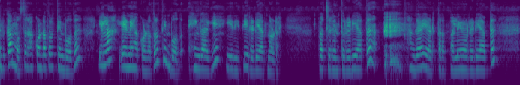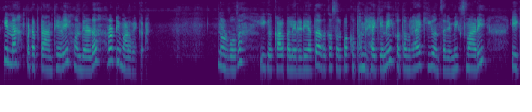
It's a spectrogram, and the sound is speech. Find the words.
ಇದಕ್ಕೆ ಮೊಸರು ಹಾಕ್ಕೊಂಡಾದ್ರೂ ತಿನ್ಬೋದು. ಇಲ್ಲ, ಎಣ್ಣೆ ಹಾಕ್ಕೊಂಡಾದ್ರೂ ತಿನ್ಬೋದು. ಹೀಗಾಗಿ ಈ ರೀತಿ ರೆಡಿ ಆಯ್ತು ನೋಡಿರಿ. ಪಚ್ಚಡಿ ಅಂತೂ ರೆಡಿ ಆಯ್ತು ಹಂಗೆ ಎರಡು ಥರದ ಪಲ್ಯನೂ ರೆಡಿ ಆಯ್ತು ಇನ್ನು ಪಟ ಪಟ ಅಂಥೇಳಿ ಒಂದೆರಡು ರೊಟ್ಟಿ ಮಾಡ್ಬೇಕು. ನೋಡ್ಬೋದು, ಈಗ ಕಾಳು ಪಲ್ಯ ರೆಡಿ ಆಯ್ತು ಅದಕ್ಕೆ ಸ್ವಲ್ಪ ಕೊತ್ತಂಬರಿ ಹಾಕೀನಿ. ಕೊತ್ತಂಬರಿ ಹಾಕಿ ಒಂದ್ಸರಿ ಮಿಕ್ಸ್ ಮಾಡಿ ಈಗ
